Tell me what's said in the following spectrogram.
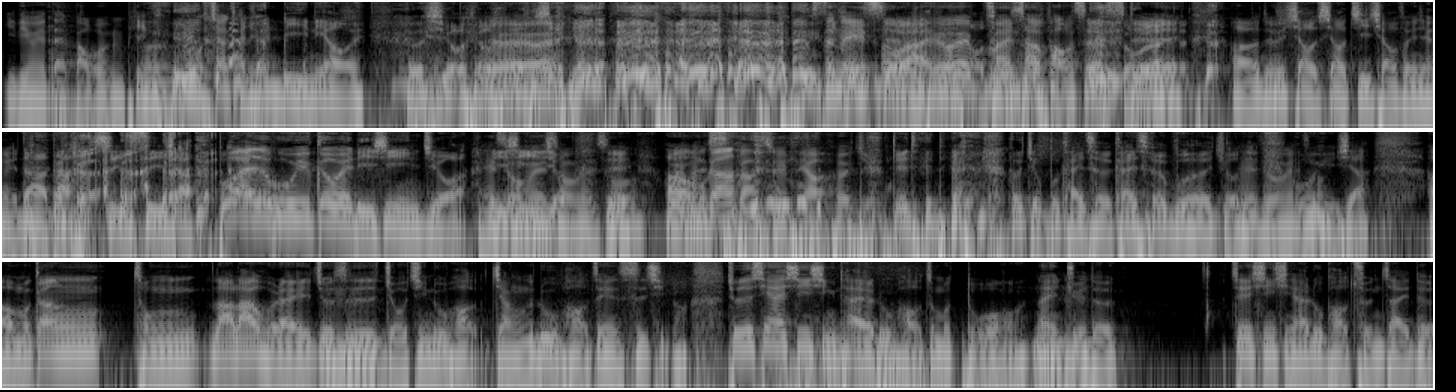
一定会带保温瓶。我这样感觉很利尿哎，喝酒又喝水，是没错啊，因为蛮常跑厕所对的。啊，这边小小技巧分享给大家，大家试一试一下。不过还是呼吁各位理性饮酒啊，理性饮酒错，没错对。好，我们刚刚十八岁不要喝酒。对对对，喝酒不开车，开车不喝酒，对呼吁一下。好，我们刚刚从拉拉回来，就是嗯酒精路跑讲路跑这件事情啊，就是现在新形态的路跑这么多哦，那你觉得这些新形态路跑存在的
